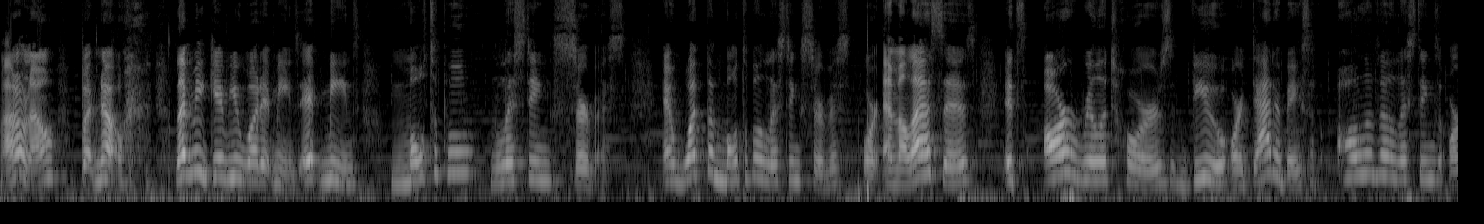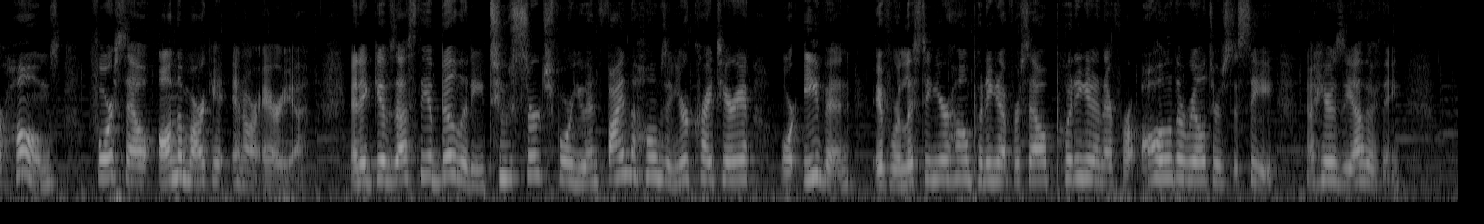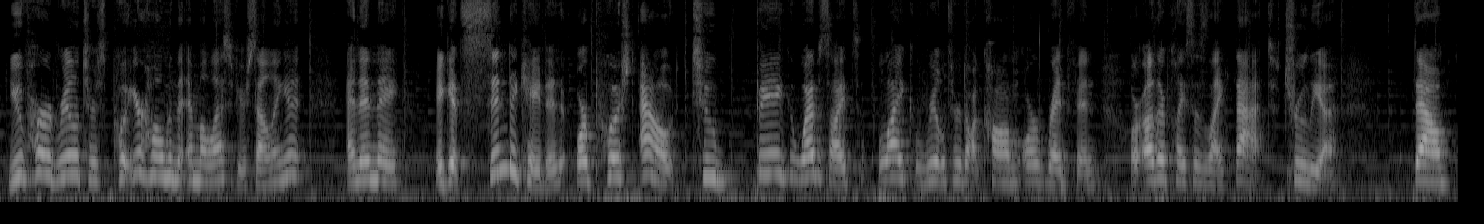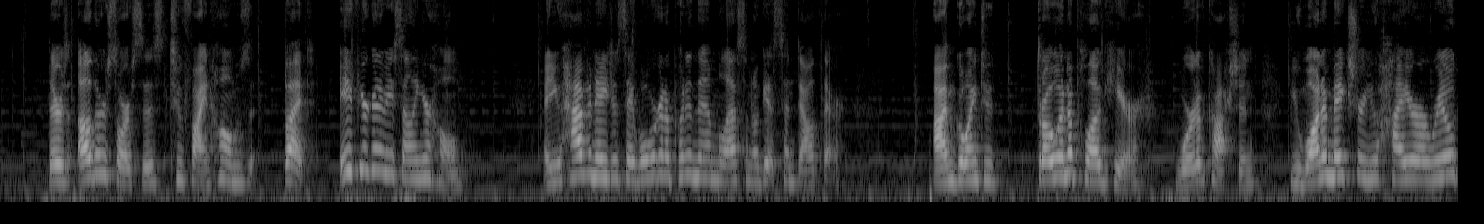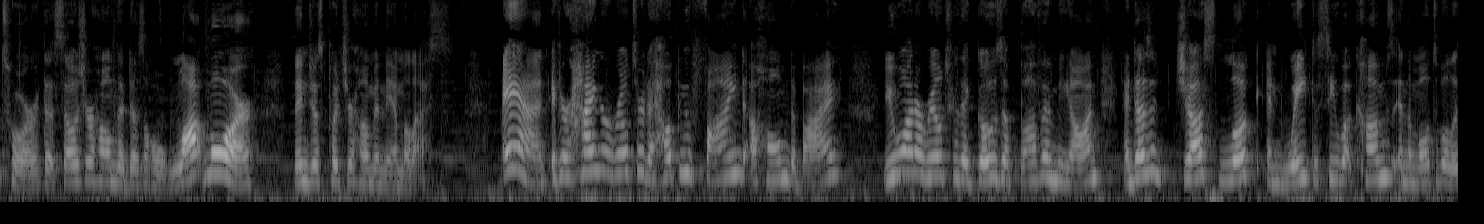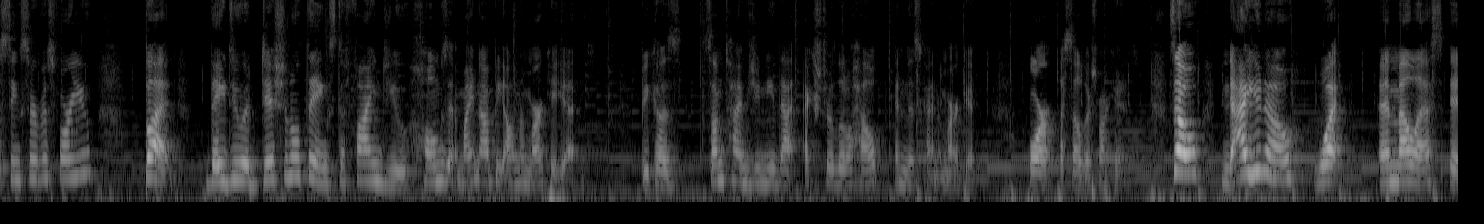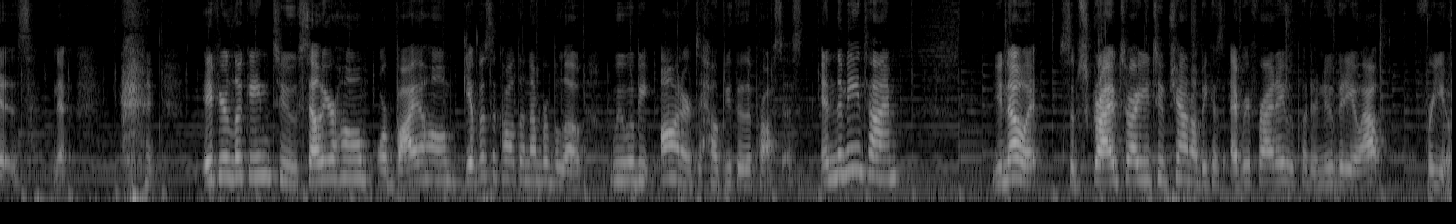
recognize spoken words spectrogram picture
I don't know, but no. Let me give you what it means. It means multiple listing service. And what the multiple listing service or MLS is, it's our realtor's view or database of all of the listings or homes for sale on the market in our area. And it gives us the ability to search for you and find the homes in your criteria, or even if we're listing your home, putting it up for sale, putting it in there for all of the realtors to see. Now, here's the other thing You've heard realtors put your home in the MLS if you're selling it, and then they it gets syndicated or pushed out to big websites like realtor.com or Redfin or other places like that, Trulia. Now, there's other sources to find homes, but if you're going to be selling your home and you have an agent say, well, we're going to put in the MLS and it'll get sent out there. I'm going to throw in a plug here, word of caution. You want to make sure you hire a realtor that sells your home that does a whole lot more than just put your home in the MLS. And if you're hiring a realtor to help you find a home to buy, you want a realtor that goes above and beyond and doesn't just look and wait to see what comes in the multiple listing service for you, but they do additional things to find you homes that might not be on the market yet. Because sometimes you need that extra little help in this kind of market or a seller's market. So now you know what MLS is. if you're looking to sell your home or buy a home, give us a call at the number below. We would be honored to help you through the process. In the meantime, you know it, subscribe to our YouTube channel because every Friday we put a new video out for you.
